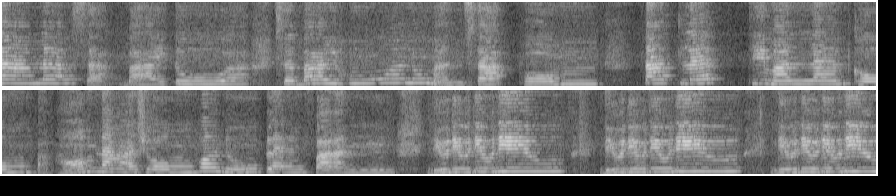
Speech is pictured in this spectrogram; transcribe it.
น้ำแล้วสบายตัว สบายหัวหนูมันสระผม ตัดเล็บที่มันแหลมคมปากหอมหน้าชมเพ่อหนูแปลงฟัน ดิวดิวดิวดิว ดิวดิวดิวดิวดิวดิวดิวดิว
